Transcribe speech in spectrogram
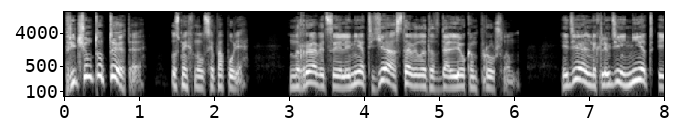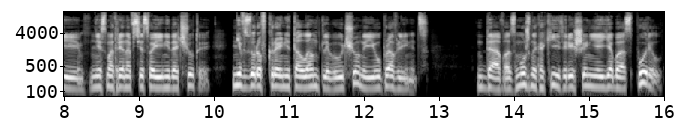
«При чем тут это?» — усмехнулся Папуля. «Нравится или нет, я оставил это в далеком прошлом. Идеальных людей нет, и, несмотря на все свои недочеты, Невзоров крайне талантливый ученый и управленец. Да, возможно, какие-то решения я бы оспорил,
